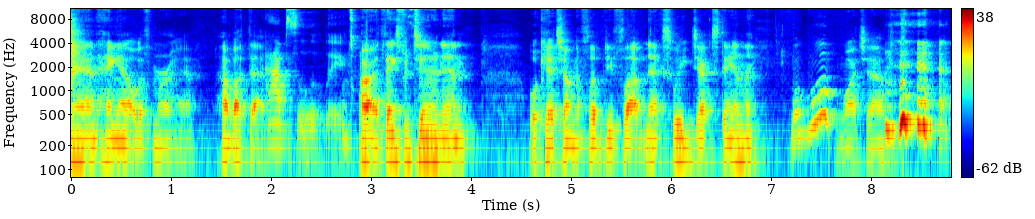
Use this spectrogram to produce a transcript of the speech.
and hang out with Mariah. How about that? Absolutely. All right. Thanks for tuning in. We'll catch you on the Flippity Flop next week. Jack Stanley. Whoop whoop. Watch out.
